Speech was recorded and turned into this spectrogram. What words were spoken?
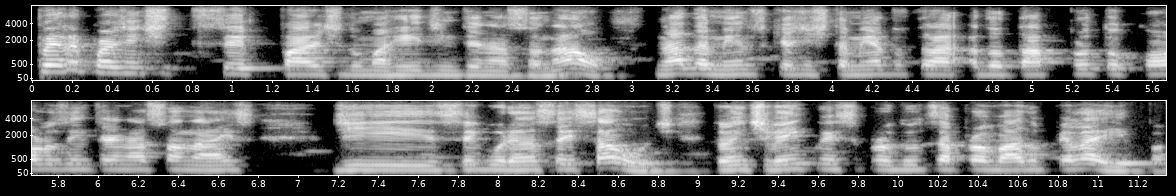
Para a gente ser parte de uma rede internacional, nada menos que a gente também adotar, adotar protocolos internacionais de segurança e saúde. Então, a gente vem com esses produtos aprovados pela EPA.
